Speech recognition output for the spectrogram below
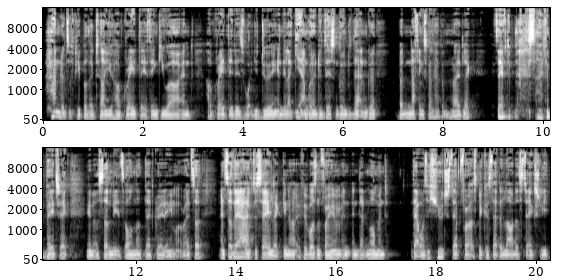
hundreds of people that tell you how great they think you are and how great it is what you're doing. And they're like, yeah, I'm going to do this. I'm going to do that. I'm going to, but nothing's going to happen, right? Like they have to sign a paycheck, you know, suddenly it's all not that great anymore, right? So, and so there I have to say, like, you know, if it wasn't for him in, in that moment, that was a huge step for us because that allowed us to actually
